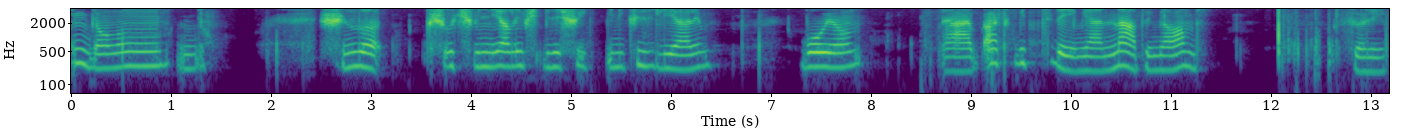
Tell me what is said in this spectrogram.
İnşallah. Şunu da şu 3000'liği alayım. Bir de şu 1200'liği alayım. Bu oyun yani artık bitti diyeyim yani ne yapayım yalan mı söyleyeyim.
